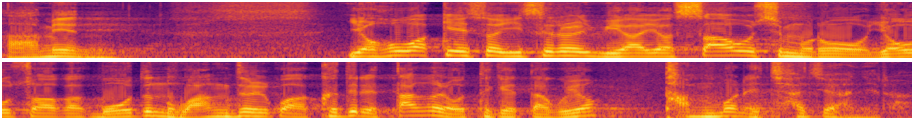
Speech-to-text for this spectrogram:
아멘. 여호와께서 이스라엘을 위하여 싸우심으로 여호수아가 모든 왕들과 그들의 땅을 어떻게 했다고요? 단번에 차지하니라.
